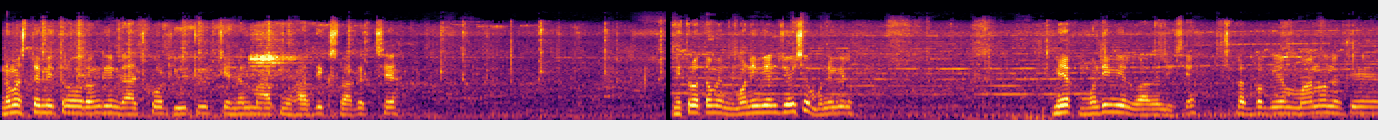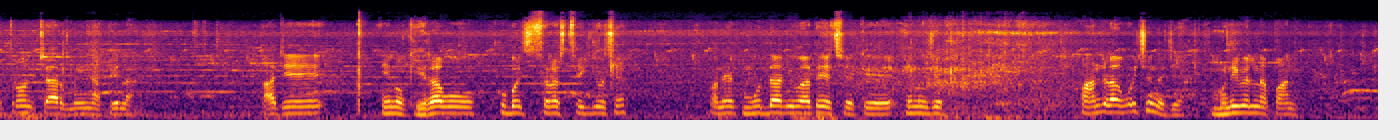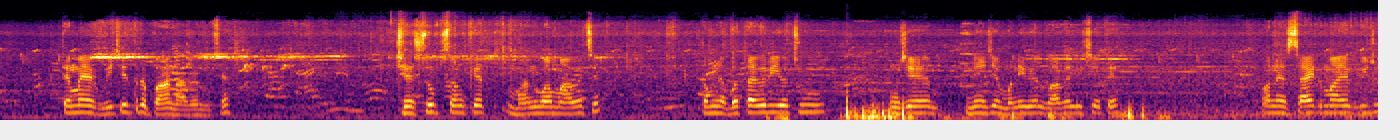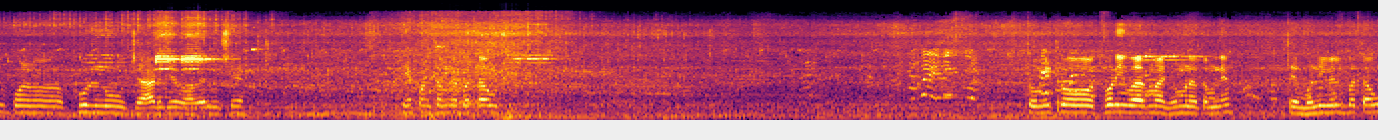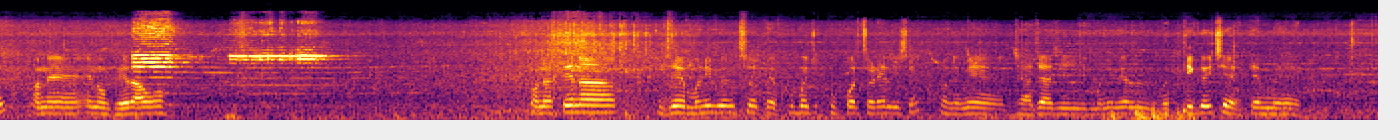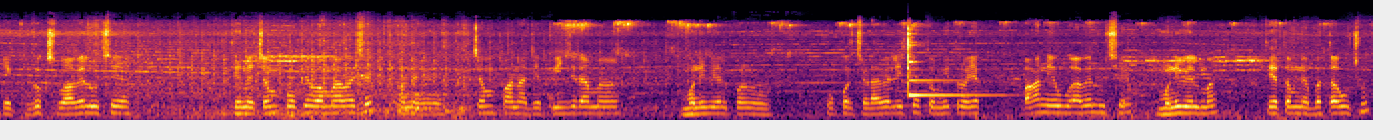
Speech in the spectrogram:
નમસ્તે મિત્રો, રંગીન રાજકોટ યુટ્યુબ ચેનલમાં આપનું હાર્દિક સ્વાગત છે. મિત્રો, તમે મનીવેલ જોઈ છે? મનીવેલ મેં એક મનીવેલ વાવેલી છે. લગભગ એમ માનો ને કે ત્રણ ચાર મહિના પહેલાં આજે એનો ઘેરાવો ખૂબ જ સરસ થઈ ગયો છે. અને એક મુદ્દાની વાત એ છે કે એનું જે પાંદડા હોય છે ને જે મનીવેલના પાન તેમાં એક વિચિત્ર પાન આવેલું છે, જે શુભ સંકેત માનવામાં આવે છે. તમને બતાવી રહ્યો છું, હું જે, મેં જે મનીવેલ વાવેલી છે તે. અને સાઈડમાં એક બીજું પણ ફૂલનું ઝાડ જે વાવેલું છે, તે પણ તમને બતાવું છું. તો મિત્રો, થોડી વારમાં જ હમણાં તમને તે મનીવેલ બતાવું અને એનો ઘેરાવો અને તેના જે મનીવેલ છે તે ખૂબ જ ઉપર ચડેલી છે અને મેં ઝાઝા જે મનીવેલ વધતી ગઈ છે મેં એક વૃક્ષ વાવેલું છે. તેને ચંપો કહેવામાં આવે છે અને ચંપાના જે પિંજરામાં મનીવેલ પણ ઉપર ચડાવેલી છે. તો મિત્રો, એક પાન એવું આવેલું છે મનીવેલમાં, તે તમને બતાવું છું.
